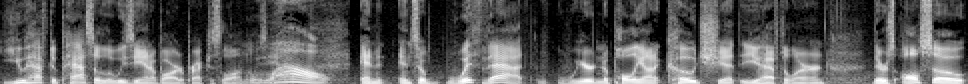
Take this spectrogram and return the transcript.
you have to pass a Louisiana bar to practice law in Louisiana wow. and and so with that weird Napoleonic code shit that you have to learn, there's also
